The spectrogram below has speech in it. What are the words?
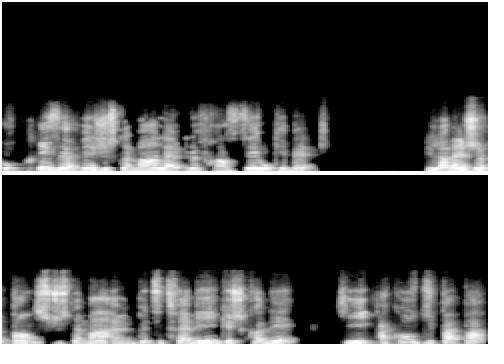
pour préserver justement le français au Québec. Puis là, ben, je pense justement à une petite famille que je connais qui, à cause du papa,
